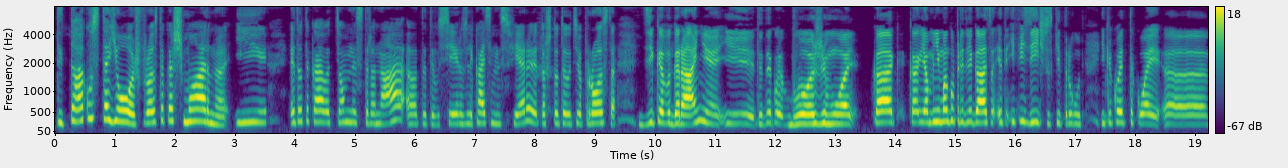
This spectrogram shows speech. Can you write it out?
ты так устаешь, просто кошмарно. И это вот такая вот темная сторона а, вот этой всей развлекательной сферы, то, что ты, у тебя просто дикое выгорание, и ты такой, боже мой, как, как я не могу передвигаться, это и физический труд, и какой-то такой, э,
